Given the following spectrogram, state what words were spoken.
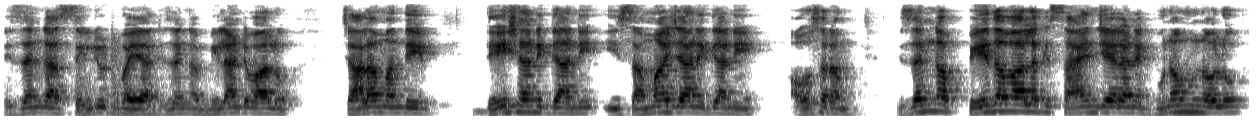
నిజంగా సెల్యూట్ భయ నిజంగా మీలాంటి వాళ్ళు చాలామంది దేశానికి కానీ ఈ సమాజానికి కానీ అవసరం. నిజంగా పేదవాళ్ళకి సాయం చేయాలనే గుణం ఉన్నోళ్ళు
